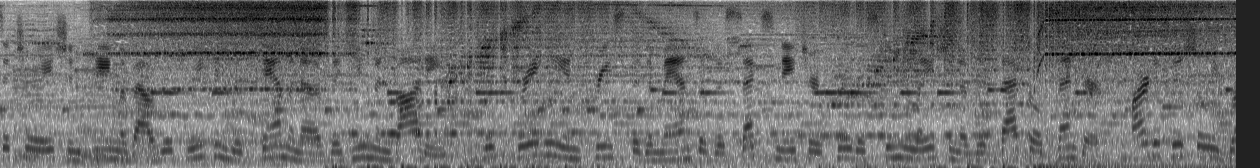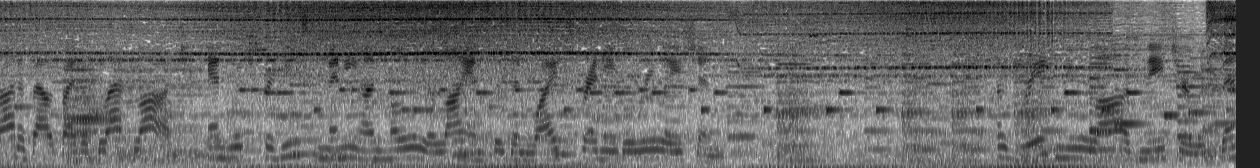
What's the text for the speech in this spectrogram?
situation came about which weakened the stamina of the human body, which greatly increased the demands of the sex nature through the stimulation of the sacral center, artificially brought about by the Black Lodge, and which produced many unholy alliances and widespread evil relations. A great new law of nature was then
